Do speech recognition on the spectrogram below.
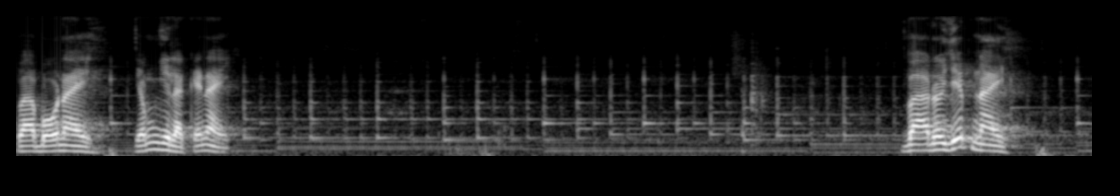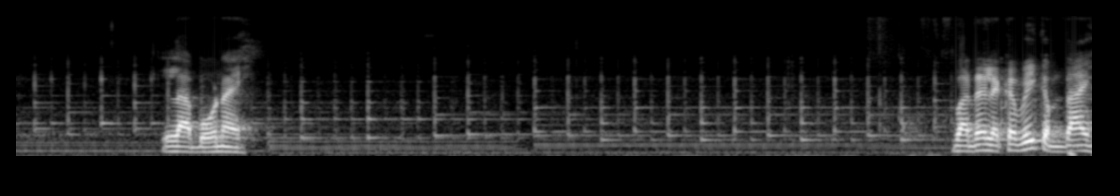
Và bộ này giống như là cái này. Và đôi dép này là bộ này. Và đây là cái ví cầm tay.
